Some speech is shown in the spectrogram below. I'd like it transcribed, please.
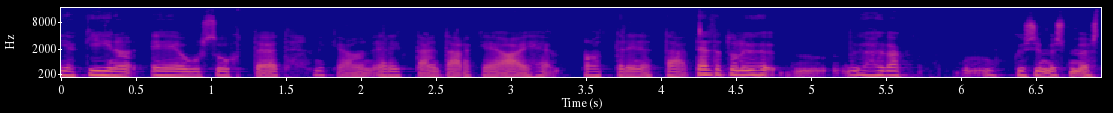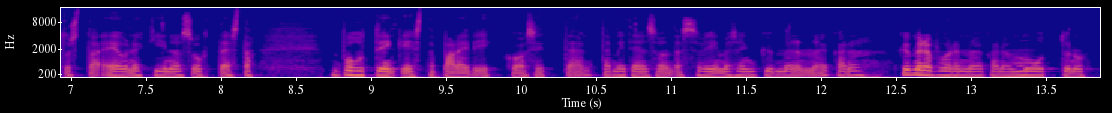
ja Kiina-EU-suhteet, mikä on erittäin tärkeä aihe. Ajattelin, että teiltä tuli hyvä kysymys myös tuosta EUn ja Kiinan suhteesta. Me puhuttiinkin sitä pari viikkoa sitten, että miten se on tässä viimeisen kymmenen, aikana, kymmenen vuoden aikana muuttunut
